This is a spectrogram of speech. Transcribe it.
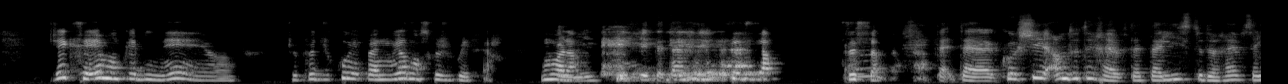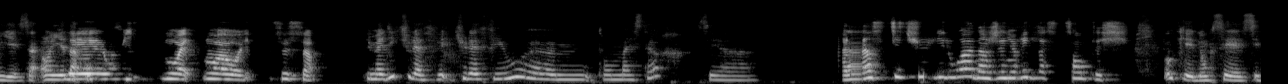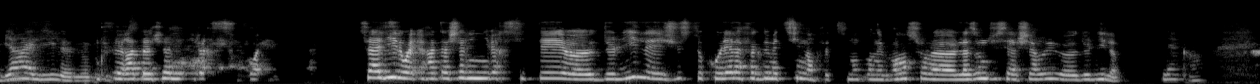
j'ai créé mon cabinet et je peux du coup m'épanouir dans ce que je voulais faire. Voilà. C'est ça. C'est ça. Tu as, coché un de tes rêves, tu as ta liste de rêves, ça y est, ça, il y en a. Et oui, ouais, ouais, ouais, c'est ça. Tu m'as dit que tu l'as fait, tu l'as fait où euh, ton master? C'est à... à l'Institut Lillois d'ingénierie de la santé. Ok, donc c'est bien à Lille. C'est rattaché à l'université. Ouais. C'est à Lille, ouais, rattaché à l'université euh, de Lille et juste collé à la fac de médecine en fait. Donc on est vraiment sur la, zone du CHRU euh, de Lille. D'accord.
